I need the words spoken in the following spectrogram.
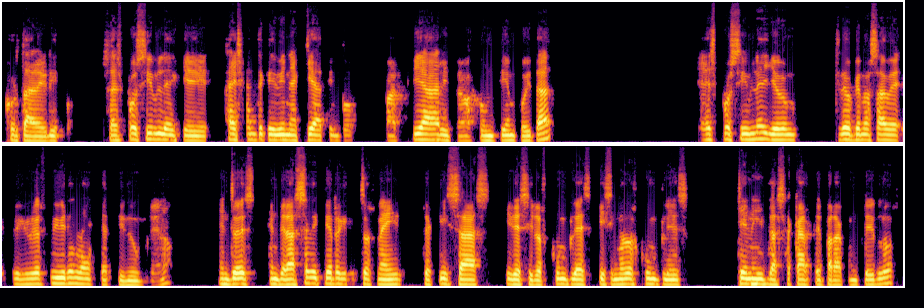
cortar el grifo. O sea, es posible que hay gente que viene aquí a tiempo parcial y trabaja un tiempo y tal. Es posible, yo creo que no sabe, es vivir en la incertidumbre, ¿no? Entonces, enterarse de qué requisitos precisas y de si los cumples y si no los cumples, qué necesitas sacarte para cumplirlos,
